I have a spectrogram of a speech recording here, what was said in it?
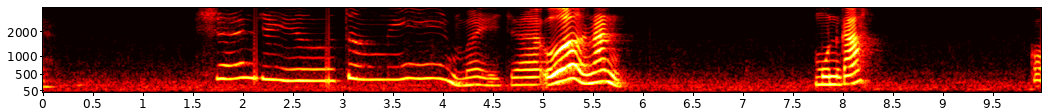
อะฉันจะอยู่ตรงนี้ไม่จะโอ้นั่น มุนกะ ก็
